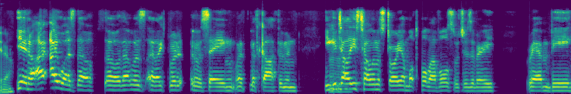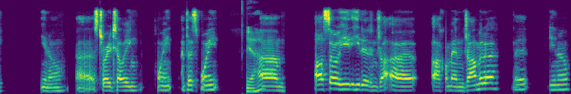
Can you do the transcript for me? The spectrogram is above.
you know. Yeah, no, I, I was though. So that was I liked what it was saying with with Gotham, and you can Mhm. tell he's telling a story on multiple levels, which is a very Ram V, you know, uh, storytelling point at this point. Yeah. Um, also, he he did Andro- uh, Aquaman Andromeda, that you know,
